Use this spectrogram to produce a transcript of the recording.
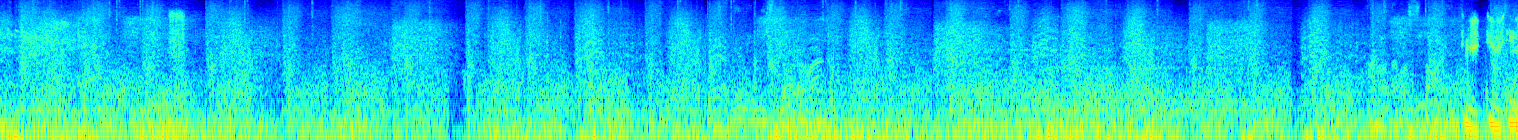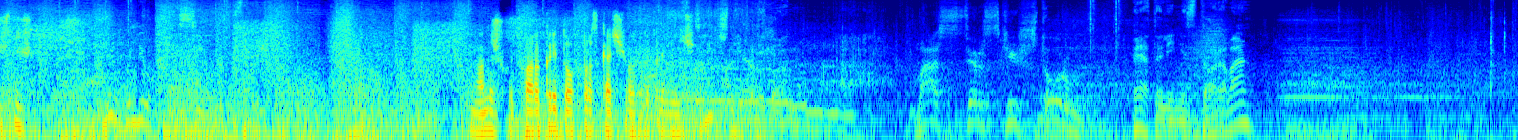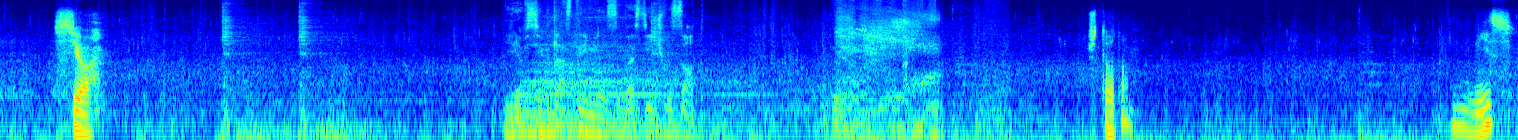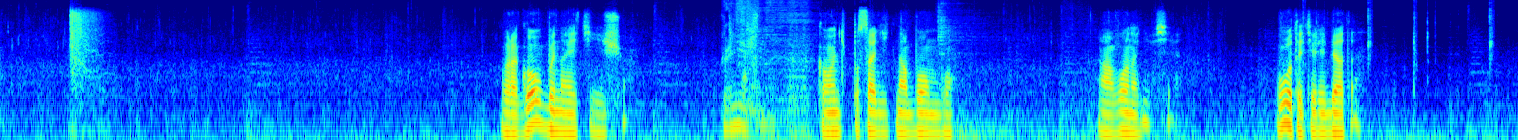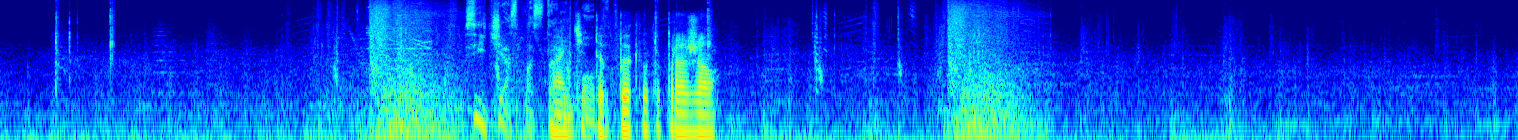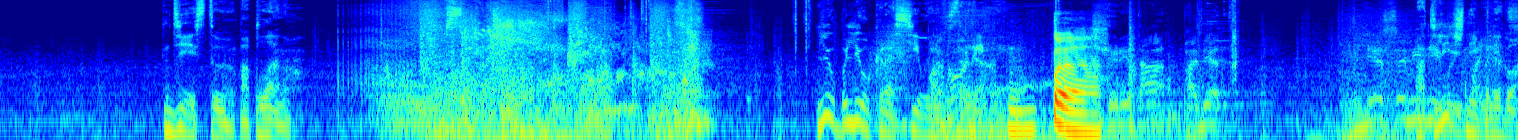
Надо же хоть пару критов проскачивать для приличия. Мастерский штурм. Это ли не здорово? Все. Я всегда стремился достичь высот. Что там? Виз. Врагов бы найти еще. Конечно. Кого-нибудь посадить на бомбу. А, вон они все. Вот эти ребята. Сейчас поставим. Анти-ТП кто-то прожал. Действую по плану. Люблю красивые взрывы. Отличный полигон.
